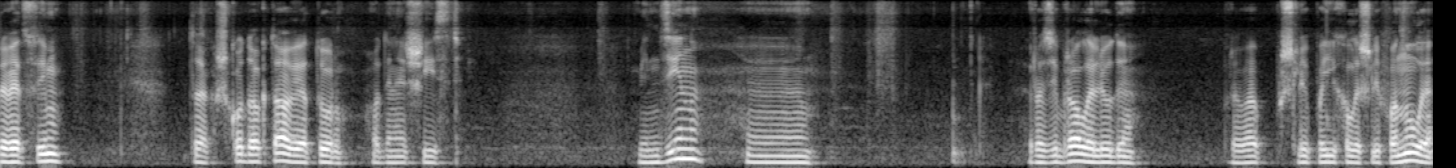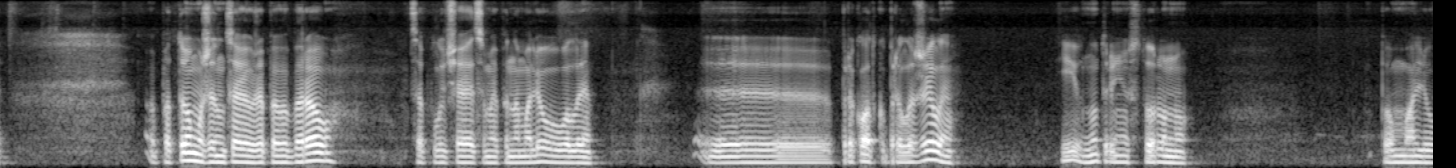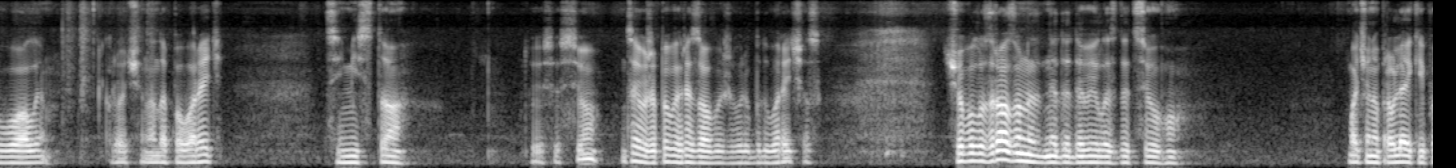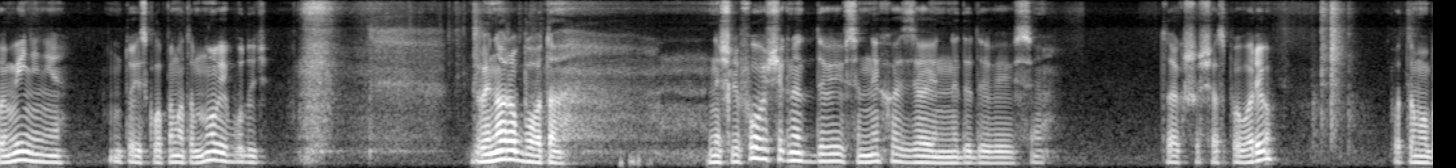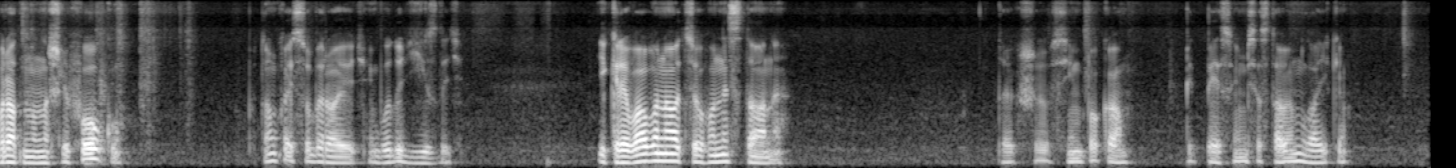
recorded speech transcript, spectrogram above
Привіт всім. Так, Шкода Octavia Tour 1.6. Бензин. Е, розібрали люди. Поїхали, шліфанули. А потім уже ну, це я вже повибирав. Це виходить, ми понамальовували. Е, прикладку приложили і внутрішню сторону помалювали. Коротше, треба поварити ці міста. Тобто все. Це вже повигризав, я буду варити зараз. Що було зразу, не, додивились до цього. Бачу, направляйки поміняні. Ну, то і клапана там нові будуть. Двойна робота. Не шліфовщик не додивився, не хазяїн не додивився. Так що зараз поварю. Потім обратно на шліфовку. Потім хай собирають і будуть їздити. І крива вона цього не стане. Так що всім пока. Підписуємося, ставимо лайки.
